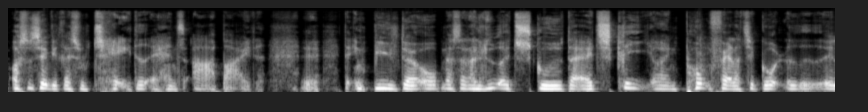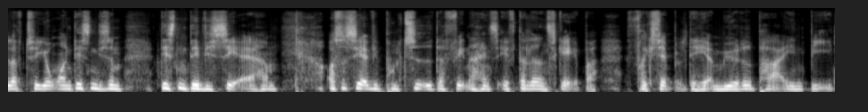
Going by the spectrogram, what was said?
Og så ser vi resultatet af hans arbejde. Øh, da en bildør åbner så der lyder et skud, der er et skrig, og en punkt falder til gulvet eller til jorden. Det er sådan ligesom, det er sådan det, vi ser af ham. Og så ser vi politiet, der finder hans efterladenskaber. For eksempel det her myrdede par i en bil.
